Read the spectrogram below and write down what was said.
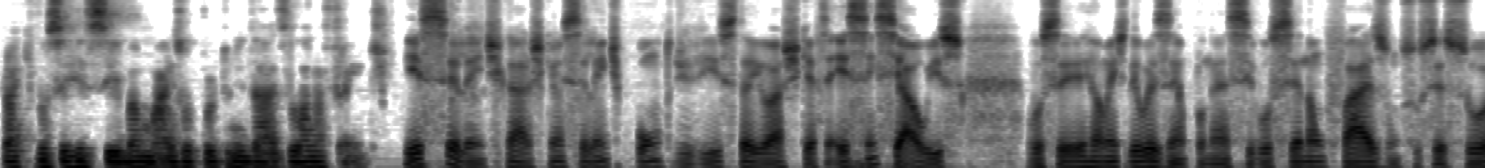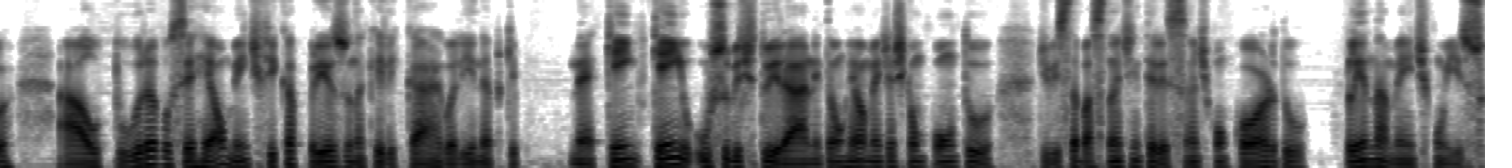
para que você receba mais oportunidades lá na frente. Excelente, cara. Acho que é um excelente ponto de vista e eu acho que é essencial isso você realmente deu o exemplo, né? Se você não faz um sucessor à altura, você realmente fica preso naquele cargo ali, né? Porque né, quem, quem o substituirá? Né? Então, realmente, acho que é um ponto de vista bastante interessante, concordo plenamente com isso.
